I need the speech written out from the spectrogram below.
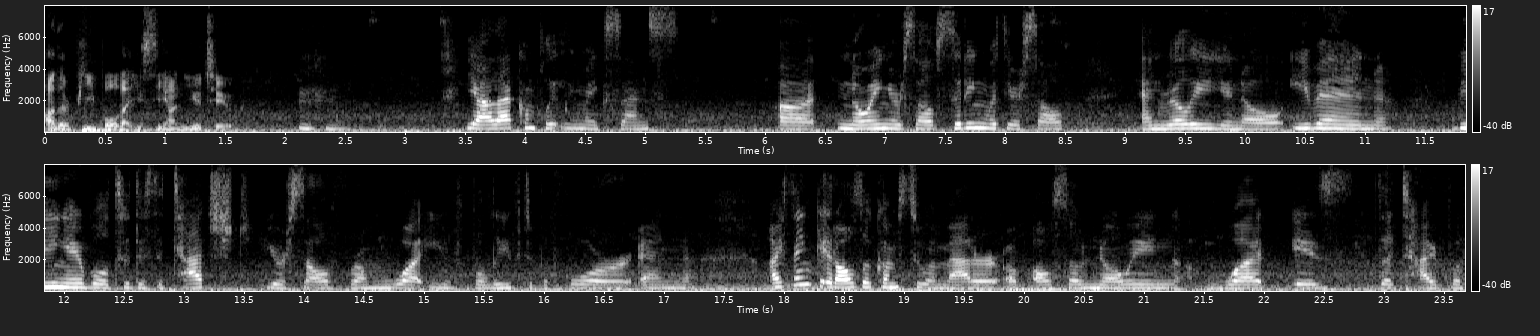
other people that you see on YouTube. Mm-hmm. Yeah, that completely makes sense. Uh, knowing yourself, sitting with yourself, and really, you know, even being able to disattach yourself from what you've believed before. And I think it also comes to a matter of also knowing what is the type of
